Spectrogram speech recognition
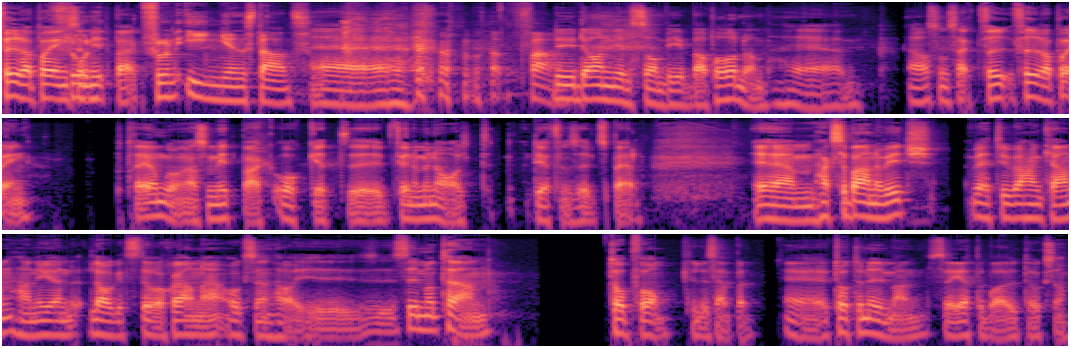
fyra poäng från, som mittback. Från ingenstans. Eh, det är ju Danielsson-vibbar på honom. Eh, ja, som sagt, fyra poäng på tre omgångar som mittback och ett eh, fenomenalt defensivt spel. Eh, Haksabanovic vet ju vad han kan. Han är ju en lagets stora stjärna och sen har ju Simon Tern toppform till exempel. Eh, Totte Nyman ser jättebra ut också.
